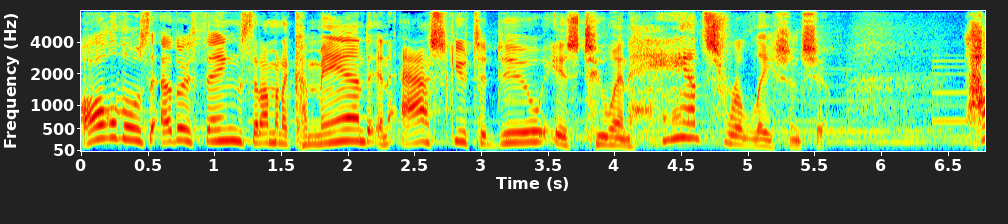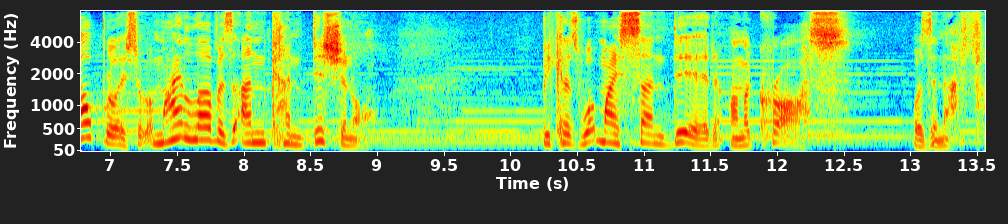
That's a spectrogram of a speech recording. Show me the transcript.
All those other things that I'm going to command and ask you to do is to enhance relationship, help relationship. But my love is unconditional because what my son did on the cross was enough.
